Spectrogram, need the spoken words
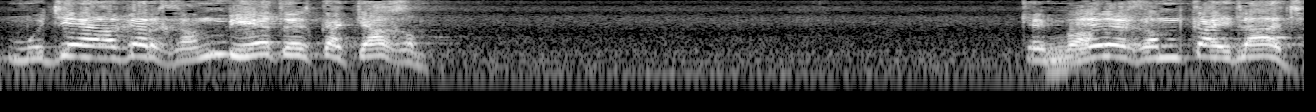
مجھے اگر غم بھی ہے تو اس کا کیا غم؟ کہ۔ میرے غم کا علاج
